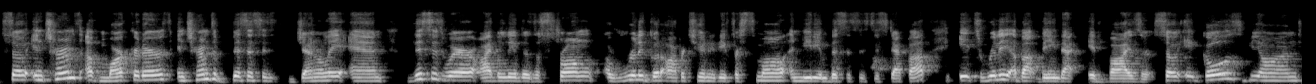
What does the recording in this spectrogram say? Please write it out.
So in terms of marketers in terms of businesses generally and this is where i believe there's a strong a really good opportunity for small and medium businesses to step up. It's really about being that advisor. So it goes beyond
